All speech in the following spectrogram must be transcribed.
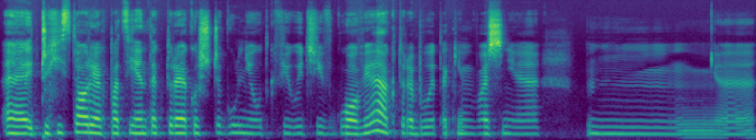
e, czy historiach pacjentek, które jakoś szczególnie utkwiły ci w głowie, a które były takim właśnie. Mm, e,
